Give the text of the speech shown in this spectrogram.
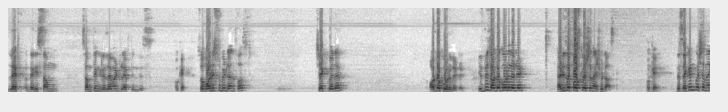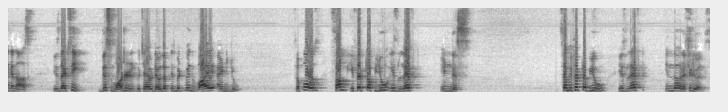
left, there is some something relevant left in this, okay. So what is to be done first? Check whether autocorrelated. Is this autocorrelated? That is the first question I should ask, okay. The second question I can ask is that see, this model which I have developed is between y and u. Suppose some effect of u is left in this. Some effect of u is left in the residuals.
